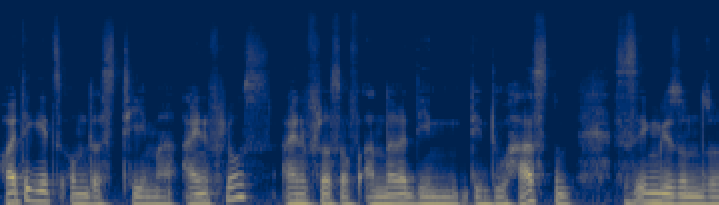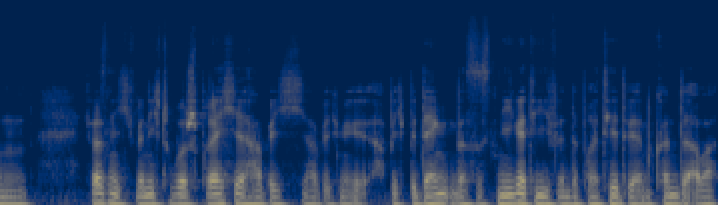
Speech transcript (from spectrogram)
Heute geht es um das Thema Einfluss, Einfluss auf andere, den, den du hast. Und es ist irgendwie so ein, so ein, ich weiß nicht, wenn ich drüber spreche, habe ich, hab ich, hab ich Bedenken, dass es negativ interpretiert werden könnte, aber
